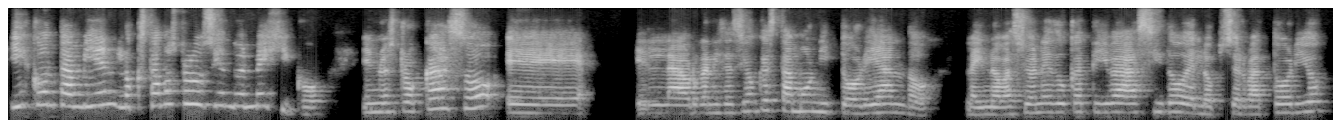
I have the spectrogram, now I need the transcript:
y con también lo que estamos produciendo en México. En nuestro caso, eh, la organización que está monitoreando la innovación educativa ha sido el Observatorio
